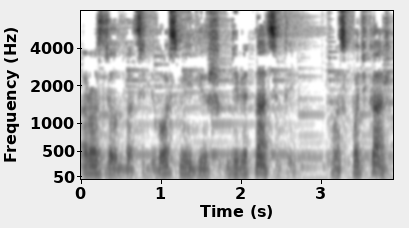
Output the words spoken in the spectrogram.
розділ 28, вірш 19. Господь каже:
